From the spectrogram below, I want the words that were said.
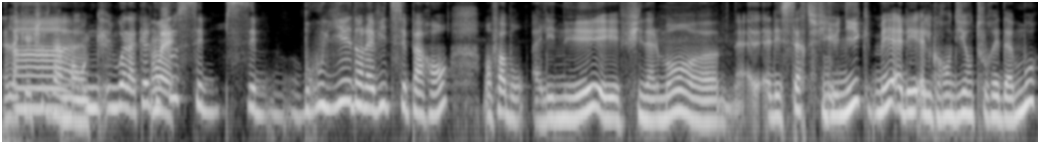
elle a quelque chose d'un manque. Voilà, quelque chose s'est brouillé dans la vie de ses parents. Enfin bon, elle est née et finalement, euh, elle est certes fille unique, mais elle, est, elle grandit entourée d'amour.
